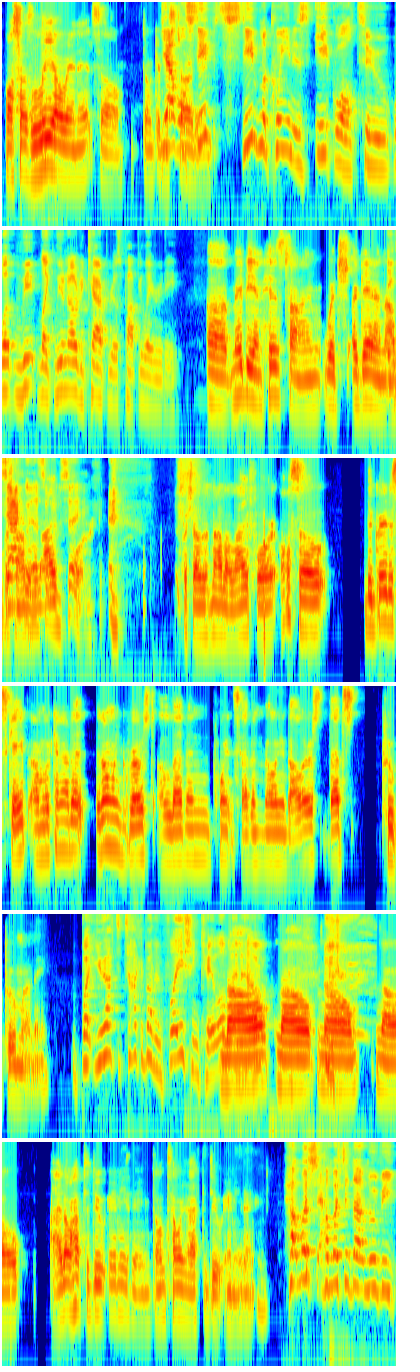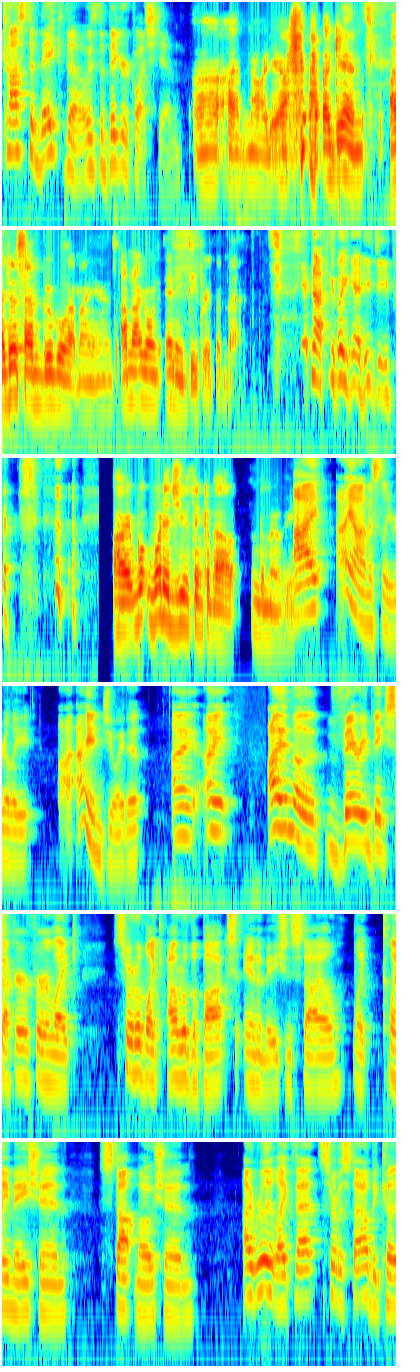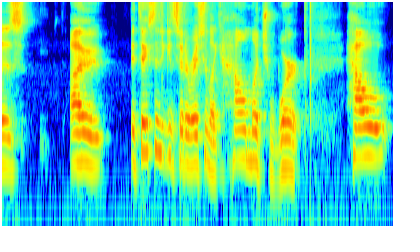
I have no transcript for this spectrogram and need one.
Also has Leo in it, so don't get Yeah, me well. Steve Steve McQueen is equal to what Le- like Leonardo DiCaprio's popularity. uh, maybe in his time, which again exactly, I was not alive what I'm saying. for, which I was not alive for. Also, The Great Escape. I'm looking at it. It only grossed 11.7 million dollars. That's poo poo money. But you have to talk about inflation, Caleb. No, how... no, no, no. I don't have to do anything. Don't tell me I have to do anything. How much? How much did that movie cost to make, though? Is the bigger question. Uh, I have no idea. Again, I just have Google at my hands. I'm not going any deeper than that. You're not going any deeper. All right. What, what did you think about the movie? I I honestly really I, I enjoyed it. I I I am a very big sucker for like sort of like out of the box animation style, like claymation, stop motion. I really like that sort of style because I it takes into consideration like how much work, how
